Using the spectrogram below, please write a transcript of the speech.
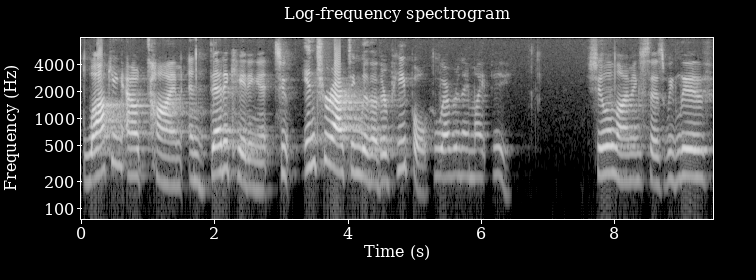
blocking out time and dedicating it to interacting with other people, whoever they might be. Sheila Liming says we live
